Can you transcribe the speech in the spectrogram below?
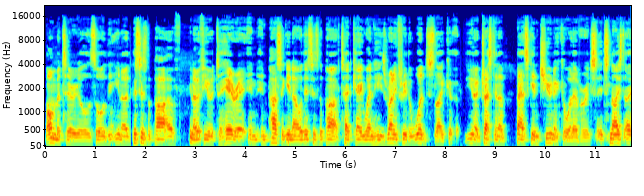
bomb materials, or the, you know, this is the part of you know, if you were to hear it in, in passing, you know, this is the part of Ted K when he's running through the woods, like, uh, you know, dressed in a bearskin tunic or whatever. It's it's nice. I,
